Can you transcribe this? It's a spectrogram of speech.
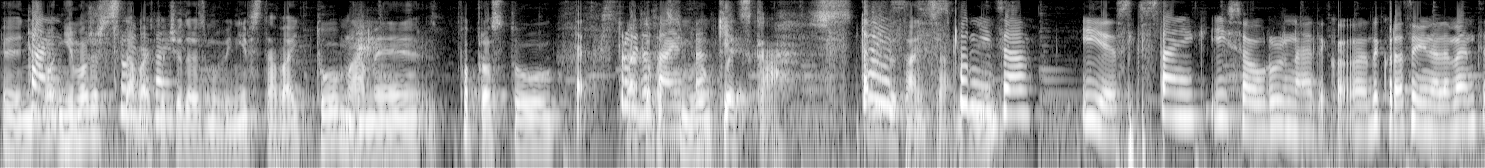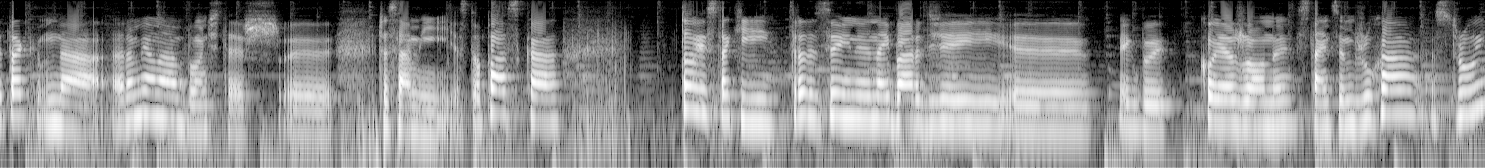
e, nie, Tak, mo- nie możesz do wstawać, to ci od razu mówię, nie wstawaj, tu mamy po prostu, Tak, strój jak do to tańca. mówią, kiecka, To strój do jest tańca. Mhm. spódnica i jest stanik i są różne deko- dekoracyjne elementy, tak, na ramiona, bądź też y, czasami jest opaska. To jest taki tradycyjny, najbardziej y, jakby kojarzony z tańcem brzucha strój.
